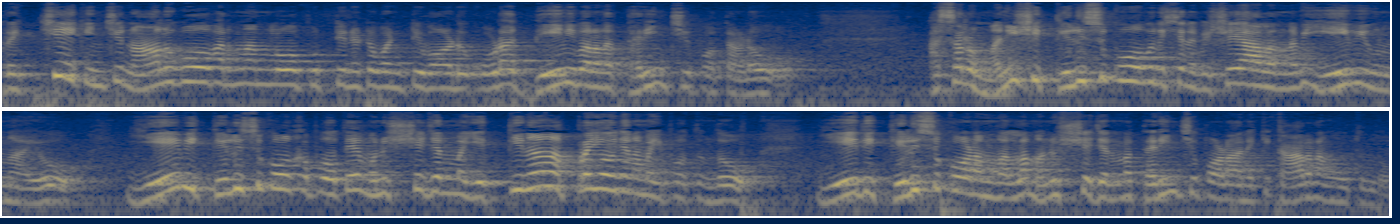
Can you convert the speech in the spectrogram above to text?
ప్రత్యేకించి నాలుగో వర్ణంలో పుట్టినటువంటి వాడు కూడా దేని వలన తరించిపోతాడో అసలు మనిషి తెలుసుకోవలసిన విషయాలన్నవి ఏవి ఉన్నాయో ఏవి తెలుసుకోకపోతే మనుష్య జన్మ ఎత్తినా అప్రయోజనమైపోతుందో ఏది తెలుసుకోవడం వల్ల మనుష్య జన్మ తరించిపోవడానికి కారణమవుతుందో.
